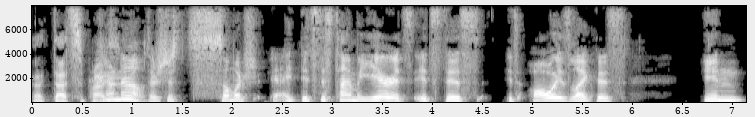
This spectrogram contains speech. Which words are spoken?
That, that's surprising. I don't know. There's just so much. It's this time of year. It's it's this. It's always like this in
